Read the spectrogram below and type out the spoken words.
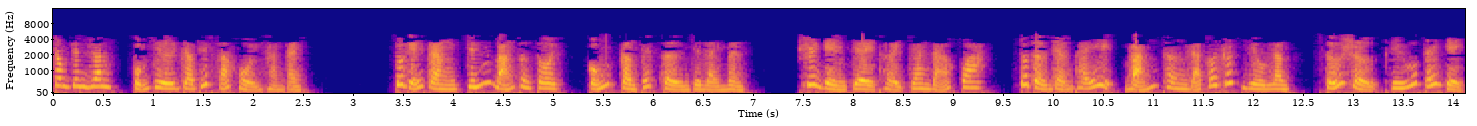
trong kinh doanh cũng như giao tiếp xã hội hàng ngày. Tôi nghĩ rằng chính bản thân tôi cũng cần phải tự nhìn lại mình. Suy nghiệm về thời gian đã qua, tôi tự nhận thấy bản thân đã có rất nhiều lần xử sự thiếu tế nhị.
